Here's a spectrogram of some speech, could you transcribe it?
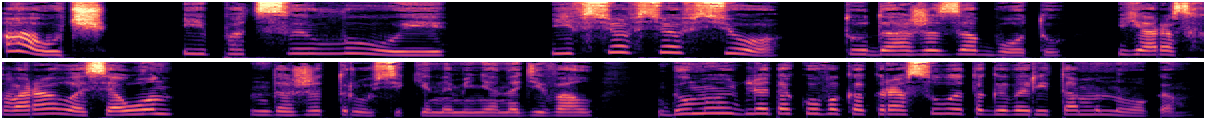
Ауч! И поцелуи. И все-все-все. Туда же заботу. Я расхворалась, а он даже трусики на меня надевал. Думаю, для такого, как Расул, это говорит о многом.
